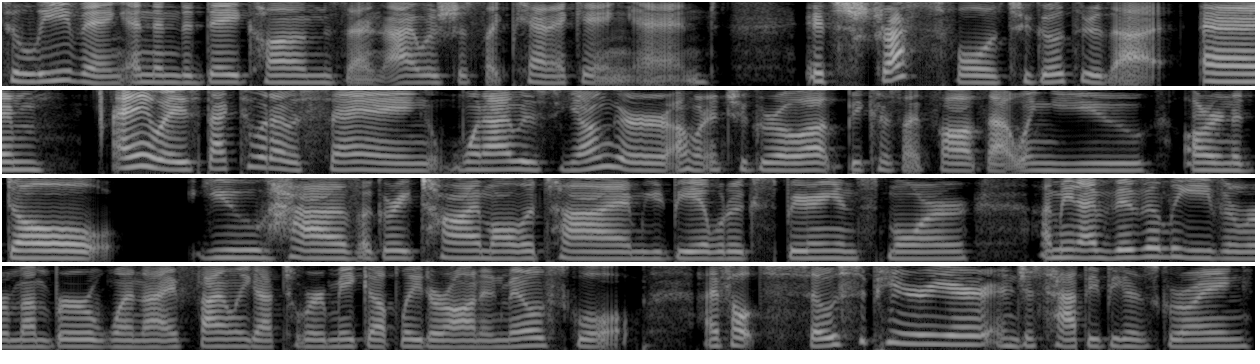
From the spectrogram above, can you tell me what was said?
to leaving. And then the day comes and I was just like panicking and it's stressful to go through that. And anyways, back to what I was saying. When I was younger, I wanted to grow up because I thought that when you are an adult, you have a great time all the time, you'd be able to experience more. I mean, I vividly even remember when I finally got to wear makeup later on in middle school. I felt so superior and just happy because growing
